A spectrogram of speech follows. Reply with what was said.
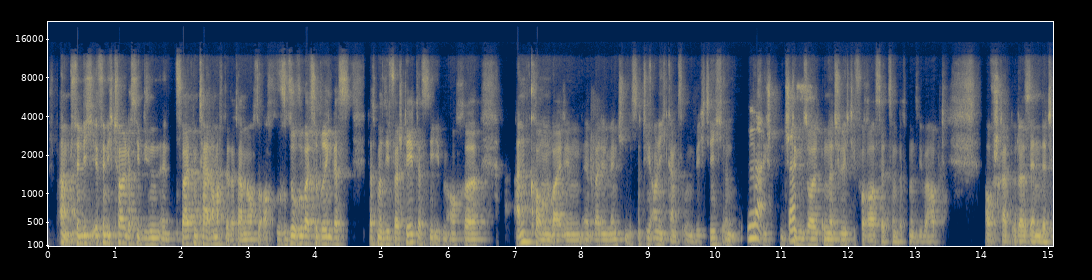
Spannend. Finde ich, finde ich toll, dass Sie diesen äh, zweiten Teil auch noch gesagt haben, auch so, auch so rüberzubringen, dass, dass man sie versteht, dass sie eben auch äh, ankommen bei den, äh, bei den Menschen, ist natürlich auch nicht ganz unwichtig. Und Nein, sie stimmen sollten natürlich die Voraussetzung, dass man sie überhaupt aufschreibt oder sendet.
